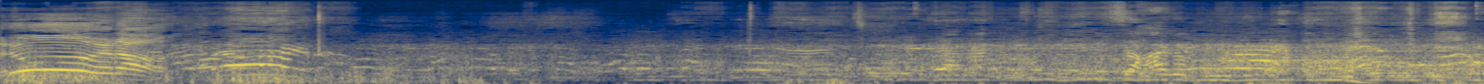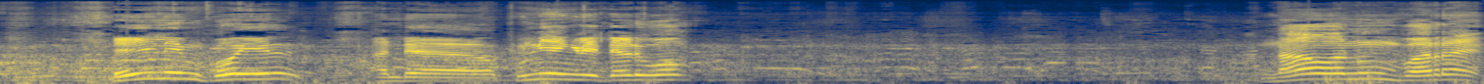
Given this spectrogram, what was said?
அரோகரா. டெய்லியும் கோயில் அண்ட் புண்ணியங்களை தேடுவோம். நானும் வர்றேன்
